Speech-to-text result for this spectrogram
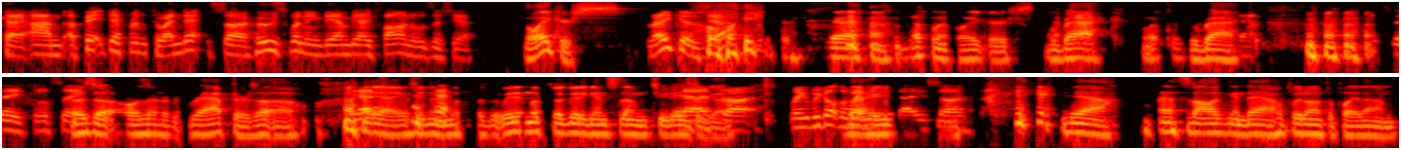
Okay, and a bit different to end it. So, who's winning the NBA Finals this year? The Lakers. Lakers, yeah. Lakers. Yeah, definitely Lakers. We're back. Lakers, we're back. We'll see. We'll see. Those are, was that the Raptors? Uh oh. Yeah. Yeah, we, didn't look so good. we didn't look so good against them two days yeah, ago. that's right. We, we got the But win today, so Yeah, that's not looking down. Hopefully, we don't have to play them.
